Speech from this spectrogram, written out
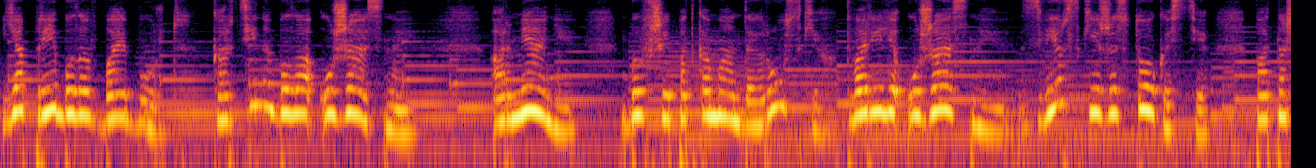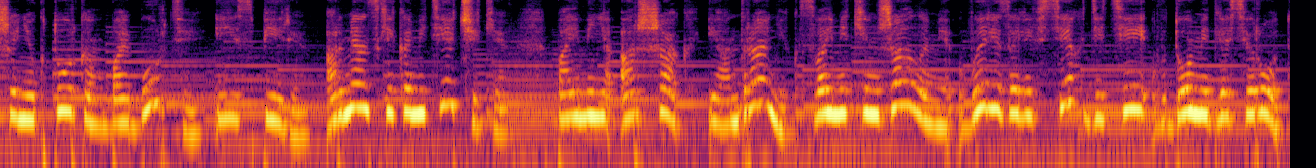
я прибыла в Байбурт. Картина была ужасной. Армяне, бывшие под командой русских, творили ужасные, зверские жестокости по отношению к туркам в Байбурте и Испире. Армянские комитетчики по имени Аршак и Андраник своими кинжалами вырезали всех детей в доме для сирот,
